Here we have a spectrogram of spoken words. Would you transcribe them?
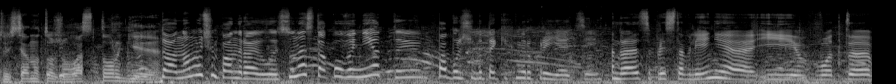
то есть она тоже в восторге. Да, нам очень понравилось. У нас такого нет, и побольше бы таких мероприятий. Нравится представление и вот э,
